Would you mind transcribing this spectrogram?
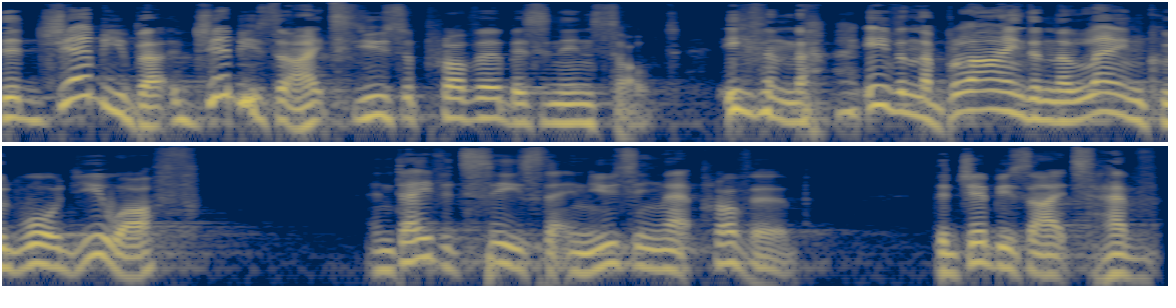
The Jebusites use a proverb as an insult. Even the, even the blind and the lame could ward you off. And David sees that in using that proverb, the Jebusites have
